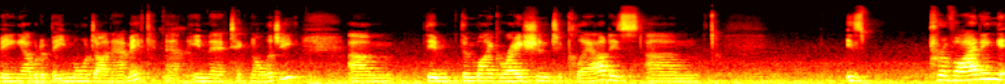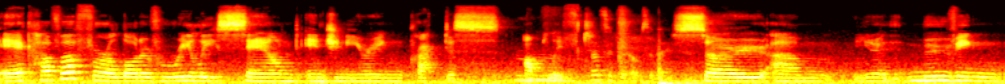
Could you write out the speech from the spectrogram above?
being able to be more dynamic uh, in their technology. Um, the, the migration to cloud is um, is providing air cover for a lot of really sound engineering practice Mm, uplift. That's a good observation. So, um, you know, moving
